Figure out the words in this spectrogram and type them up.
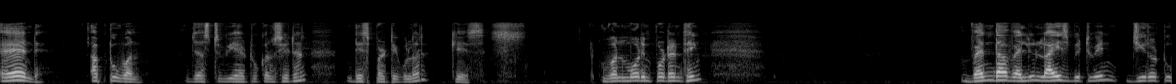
and up to 1 just we have to consider this particular case. One more important thing when the value lies between 0 to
